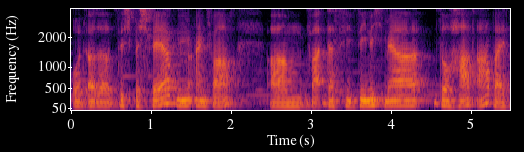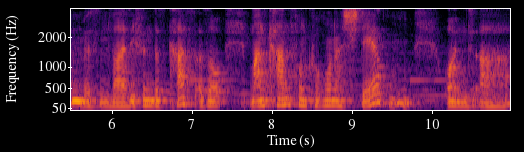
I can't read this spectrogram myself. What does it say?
und oder sich beschweren einfach, ähm, dass sie, sie nicht mehr so hart arbeiten müssen, weil sie finden das krass. Also man kann von Corona sterben. Und äh,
